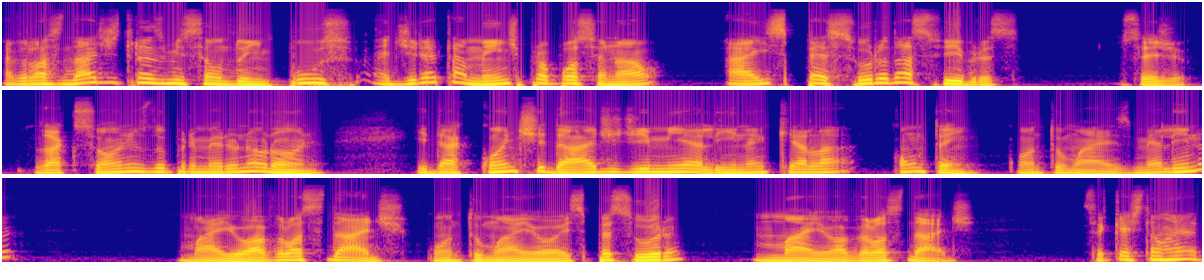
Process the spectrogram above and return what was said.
A velocidade de transmissão do impulso é diretamente proporcional à espessura das fibras, ou seja, os axônios do primeiro neurônio, e da quantidade de mielina que ela contém. Quanto mais mielina, maior a velocidade. Quanto maior a espessura, maior a velocidade. Essa questão é,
